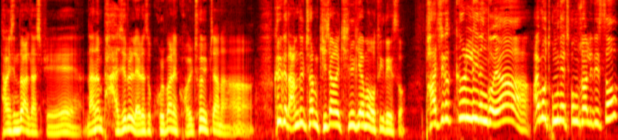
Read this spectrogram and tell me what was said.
당신도 알다시피 나는 바지를 내려서 골반에 걸쳐 입잖아. 그러니까 남들처럼 기장을 길게 하면 어떻게 되겠어? 바지가 끌리는 거야. 아니 뭐 동네 청소할 일 있어?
